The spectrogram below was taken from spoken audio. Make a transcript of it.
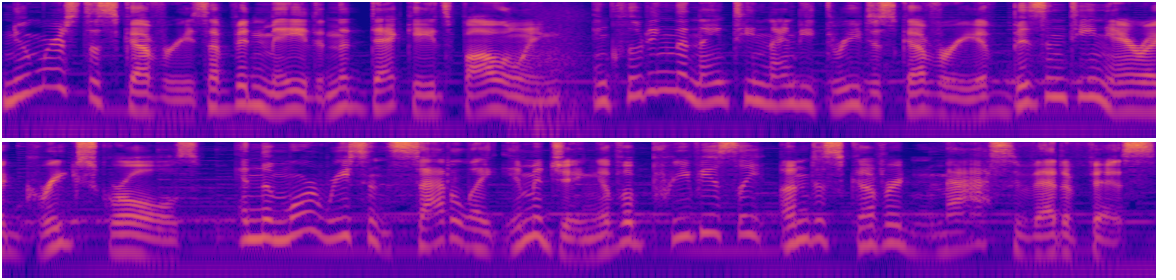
Numerous discoveries have been made in the decades following, including the 1993 discovery of Byzantine-era Greek scrolls and the more recent satellite imaging of a previously undiscovered massive edifice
